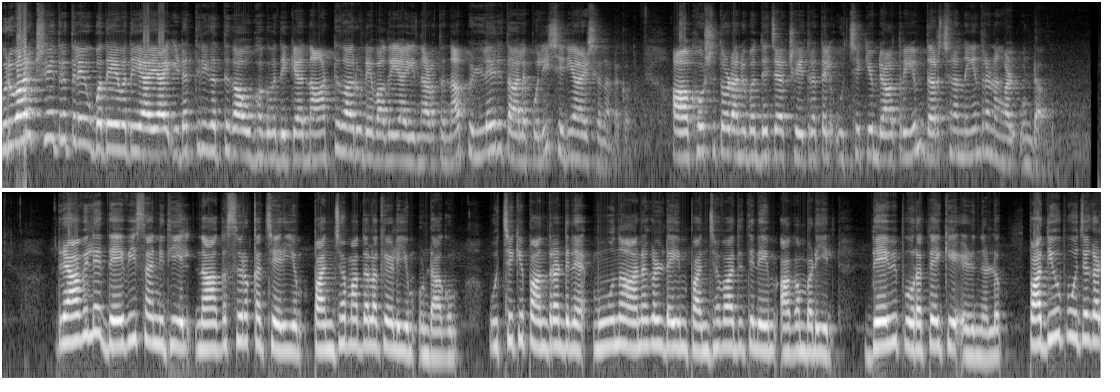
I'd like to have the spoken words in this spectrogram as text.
ഗുരുവായൂർ ക്ഷേത്രത്തിലെ ഉപദേവതയായ ഇടത്തിരികത്തുകാവ് ഭഗവതിക്ക് നാട്ടുകാരുടെ വകയായി നടത്തുന്ന പിള്ളേര് താലപ്പൊലി ശനിയാഴ്ച നടക്കും. ആഘോഷത്തോടനുബന്ധിച്ച് ക്ഷേത്രത്തിൽ ഉച്ചയ്ക്കും രാത്രിയും ദർശന നിയന്ത്രണങ്ങൾ ഉണ്ടാകും. രാവിലെ ദേവീ സന്നിധിയിൽ നാഗസുര കച്ചേരിയും പഞ്ചമതളകേളിയും ഉണ്ടാകും. ഉച്ചയ്ക്ക് പന്ത്രണ്ടിന് മൂന്ന് ആനകളുടെയും പഞ്ചവാദ്യത്തിന്റെയും അകമ്പടിയിൽ ദേവി പുറത്തേക്ക് എഴുന്നള്ളും. പതിവ് പൂജകൾ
